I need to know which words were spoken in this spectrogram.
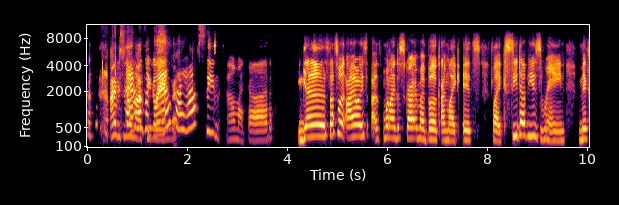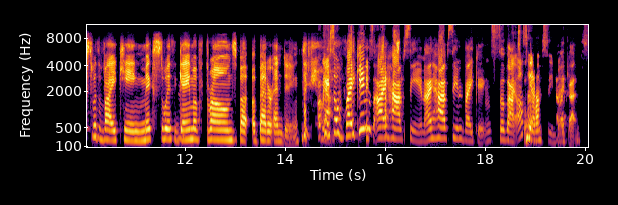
N. I've still and I not was like, seen Rain. yes, but- I have seen. Oh my god! Yes, that's what I always, uh, when I describe my book, I'm like, it's like CW's Reign mixed with Viking, mixed with Game of Thrones, but a better ending. Okay, Yeah. so Vikings, I have seen. I have seen Vikings, so I that's also cool. Yeah. have seen I like. Vikings.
